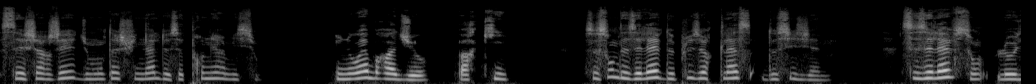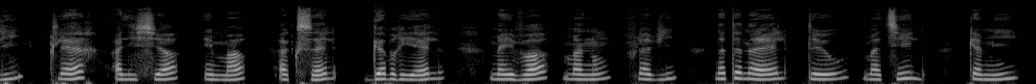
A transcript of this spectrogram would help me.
s'est chargé du montage final de cette première émission. Une web radio. Par qui? Ce sont des élèves de plusieurs classes de sixième. Ces élèves sont Loli, Claire, Alicia, Emma, Axel, Gabriel, Maëva, Manon, Flavie, Nathanaël, Théo, Mathilde, Camille,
